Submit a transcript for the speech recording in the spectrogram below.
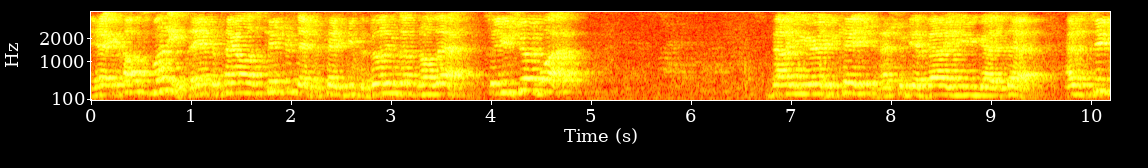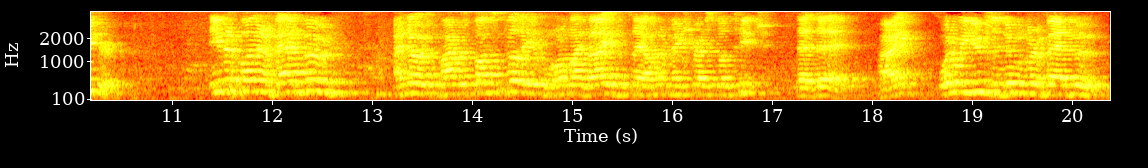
You know, it costs money. They have to pay all those teachers, they have to pay to keep the buildings up and all that. So you should what? Value your education. That should be a value you guys have. As a teacher, even if I'm in a bad mood, I know it's my responsibility, and one of my values would say, I'm going to make sure I still teach that day. All right? What do we usually do when we're in a bad mood?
